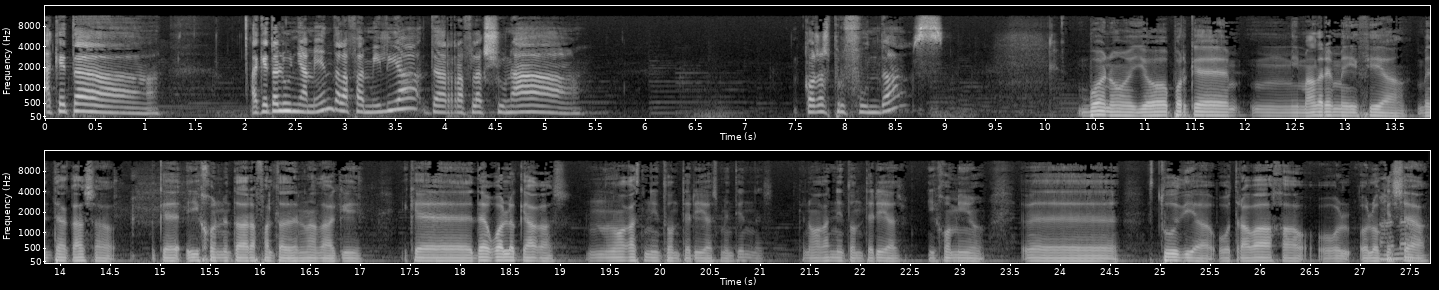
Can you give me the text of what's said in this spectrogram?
aquest, uh, aquest allunyament de la família de reflexionar coses profundes? Bueno, yo porque mm, mi madre me decía, vente a casa, que hijo no te dará falta de nada aquí y que da igual lo que hagas, no hagas ni tonterías, ¿me entiendes? Que no hagas ni tonterías, hijo mío, eh, estudia o trabaja o, o lo que Ana. sea.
